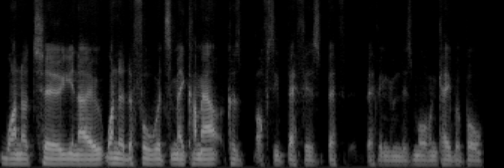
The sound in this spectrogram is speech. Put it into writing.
one or two. You know, one of the forwards may come out because obviously Beth is Beth. Beth England is more than capable,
